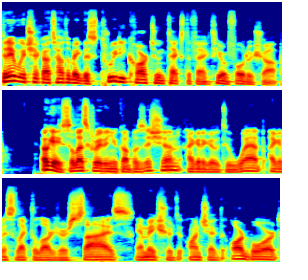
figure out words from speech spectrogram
Today we're going to check out how to make this 3D cartoon text effect here in Photoshop. Okay, so let's create a new composition. I'm gonna go to web, I'm gonna select a larger size and make sure to uncheck the artboard.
